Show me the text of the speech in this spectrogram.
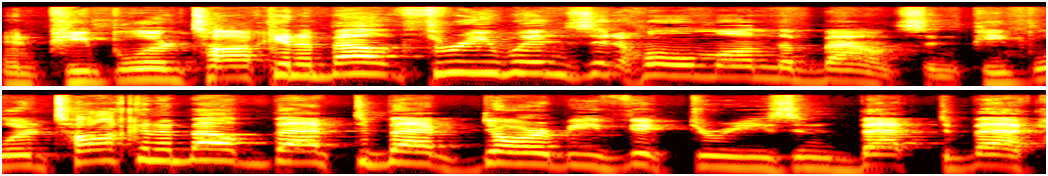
and people are talking about three wins at home on the bounce, and people are talking about back to back Derby victories and back to back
